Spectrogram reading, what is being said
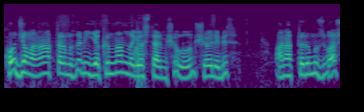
kocaman anahtarımızı da bir yakından da göstermiş olalım. Şöyle bir anahtarımız var.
